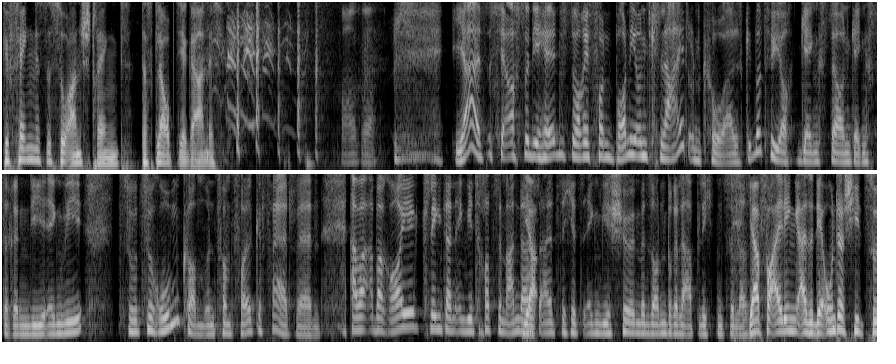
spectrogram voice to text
Gefängnis ist so anstrengend, das glaubt ihr gar nicht. 好喝 Ja, es ist ja auch so die Heldenstory von Bonnie und Clyde und Co. Also es gibt natürlich auch Gangster und Gangsterinnen, die irgendwie zu, zu Ruhm kommen und vom Volk gefeiert werden. Aber, aber Reue klingt dann irgendwie trotzdem anders, ja. als sich jetzt irgendwie schön mit Sonnenbrille ablichten zu lassen. Ja, vor allen Dingen, also der Unterschied zu,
